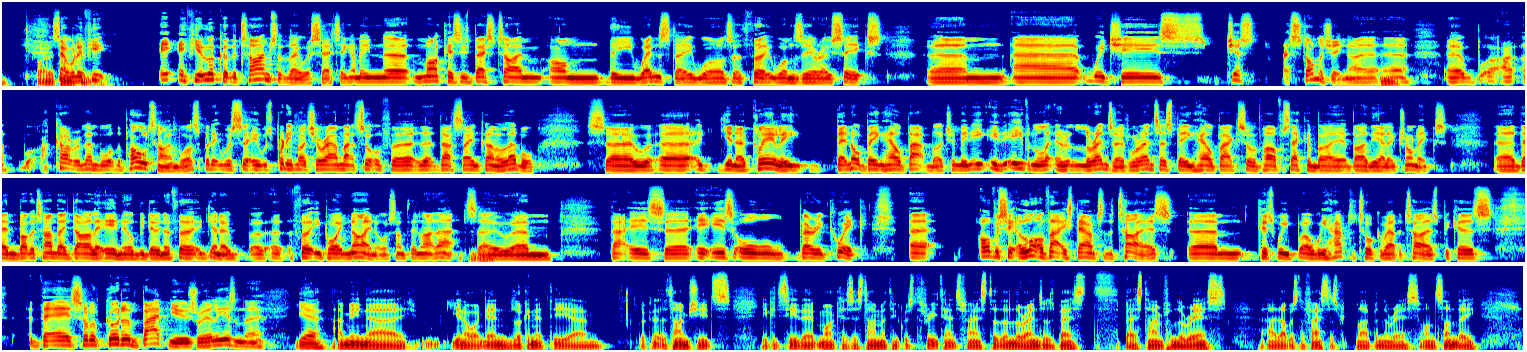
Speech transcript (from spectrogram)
No, well, if you if you look at the times that they were setting, I mean, uh, Marquez's best time on the Wednesday was a 31.06, um, uh, which is just astonishing. Uh, uh, I, I, can't remember what the pole time was, but it was it was pretty much around that sort of uh, that same kind of level. So uh, you know, clearly they're not being held that much. I mean, even Lorenzo, if Lorenzo's being held back sort of half a second by by the electronics. Uh, then by the time they dial it in, he'll be doing a 30, you know, a 30.9 or something like that. So, um, that is, uh, it is all very quick. Uh, obviously a lot of that is down to the tyres, because um, we, well, we have to talk about the tyres because there's sort of good and bad news really, isn't there? Yeah. I mean, uh, you know, again, looking at the, um, looking at the timesheets, you can see that Marquez's time I think was three tenths faster than Lorenzo's best best time from the race. Uh, that was the fastest lap in the race on Sunday.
